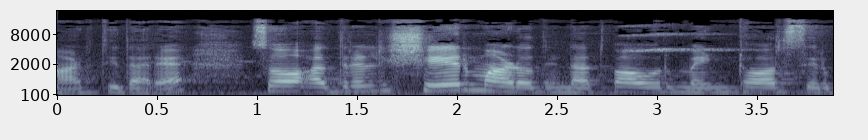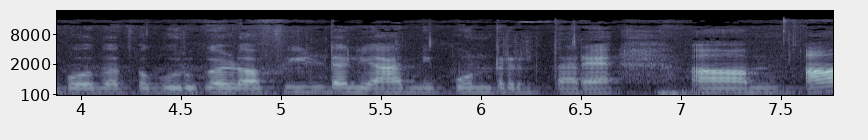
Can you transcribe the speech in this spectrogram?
ಮಾಡ್ತಿದ್ದಾರೆ. ಸೊ ಅದರಲ್ಲಿ ಶೇರ್ ಮಾಡೋದ್ರಿಂದ ಅಥವಾ ಅವ್ರ ಮೆಂಟಾರ್ಸ್ ಇರ್ಬೋದು ಅಥವಾ ಗುರುಗಳು ಆ ಫೀಲ್ಡಲ್ಲಿ ಯಾರು ನಿಪುಣರಿರ್ತಾರೆ ಆ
